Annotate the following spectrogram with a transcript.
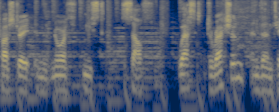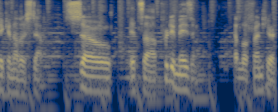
prostrate in the northeast, south west direction and then take another step. So it's uh, pretty amazing. Got a little friend here.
